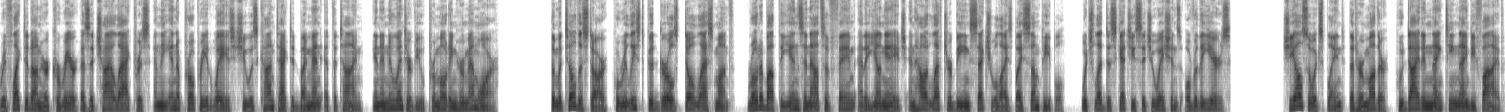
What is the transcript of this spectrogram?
reflected on her career as a child actress and the inappropriate ways she was contacted by men at the time in a new interview promoting her memoir. The Matilda star, who released Good Girls Don't last month, wrote about the ins and outs of fame at a young age and how it left her being sexualized by some people, which led to sketchy situations over the years. She also explained that her mother, who died in 1995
